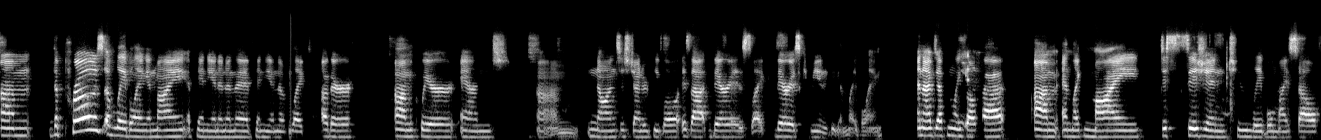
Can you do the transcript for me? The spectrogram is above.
um, the pros of labeling, in my opinion, and in the opinion of like other um, queer and um, non cisgendered people, is that there is like there is community in labeling, and I've definitely yeah. felt that. Um, and like my decision to label myself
